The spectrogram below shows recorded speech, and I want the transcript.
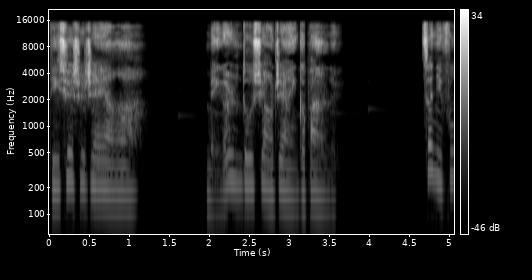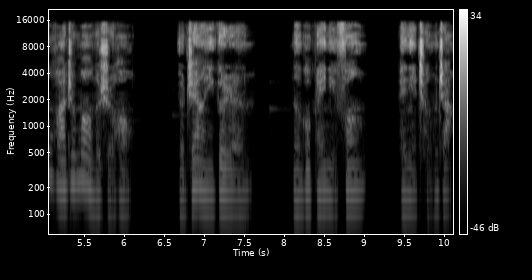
的确是这样啊，每个人都需要这样一个伴侣，在你风华正茂的时候，有这样一个人，能够陪你疯，陪你成长，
